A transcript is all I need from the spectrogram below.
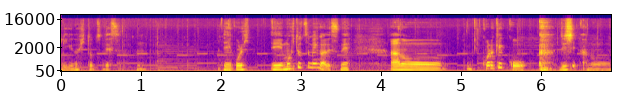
理由の一つです。うんで、これ、えー、もう一つ目がですね、あのー、これ結構 自信、あの、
